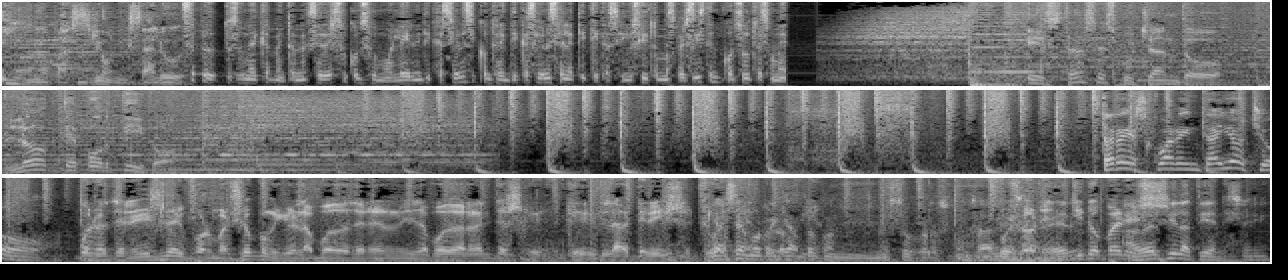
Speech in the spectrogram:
innovación y salud. Este producto es un medicamento, no excede su consumo. Lee indicaciones y contraindicaciones en la etiqueta. Si los síntomas persisten, consulte a su médico. Estás escuchando Blog Deportivo. Tres cuarenta y ocho. Bueno, tenéis la información porque yo la puedo tener y la puedo dar antes que, que la tenéis tú ¿Qué hacemos, Ricardo, con nuestro corresponsal? Pues Florentino a Pérez. ver si la tiene.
